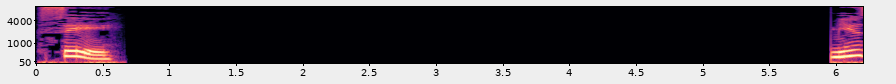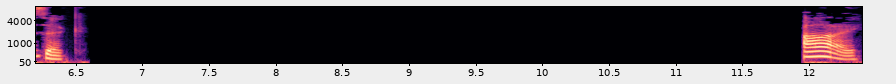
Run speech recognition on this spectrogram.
C. Music. I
